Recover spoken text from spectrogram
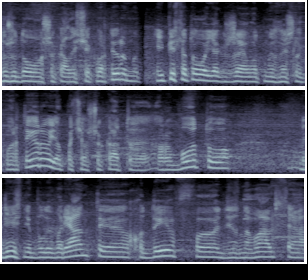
дуже довго шукали ще квартиру. І після того, як вже от ми знайшли квартиру, я почав шукати роботу. Різні були варіанти, ходив, е, дізнавався.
